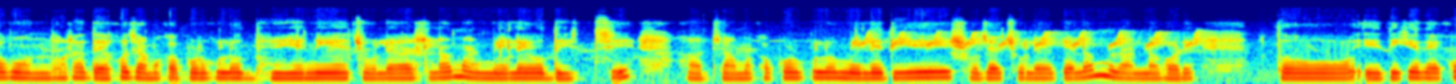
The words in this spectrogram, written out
তো বন্ধুরা দেখো জামা কাপড়গুলো ধুয়ে নিয়ে চলে আসলাম আর মেলেও দিচ্ছি। আর জামা কাপড়গুলো মেলে দিয়ে সোজা চলে গেলাম রান্নাঘরে। তো এদিকে দেখো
